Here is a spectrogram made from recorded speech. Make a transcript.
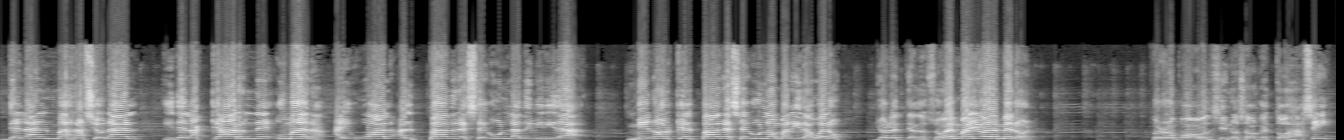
del alma racional y de la carne humana, a igual al Padre según la divinidad, menor que el Padre según la humanidad. Bueno, yo lo entiendo eso. ¿Es mayor es menor? Pero no podemos decir nosotros que todo es así.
